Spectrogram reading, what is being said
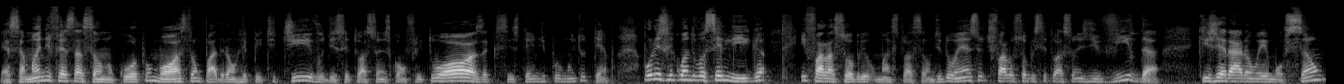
essa manifestação no corpo mostra um padrão repetitivo de situações conflituosas que se estende por muito tempo. Por isso que quando você liga e fala sobre uma situação de doença, eu te falo sobre situações de vida que geraram emoção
